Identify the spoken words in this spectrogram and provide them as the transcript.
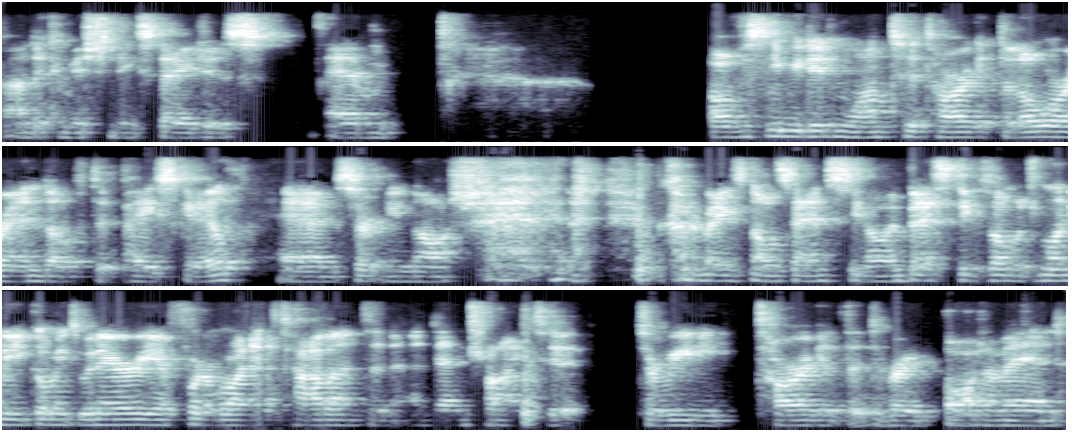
and the commissioning stages. Um, obviously, we didn't want to target the lower end of the pay scale, and um, certainly not. it kind of makes no sense, you know, investing so much money going to an area for the right talent and, and then trying to to really target the, the very bottom end.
